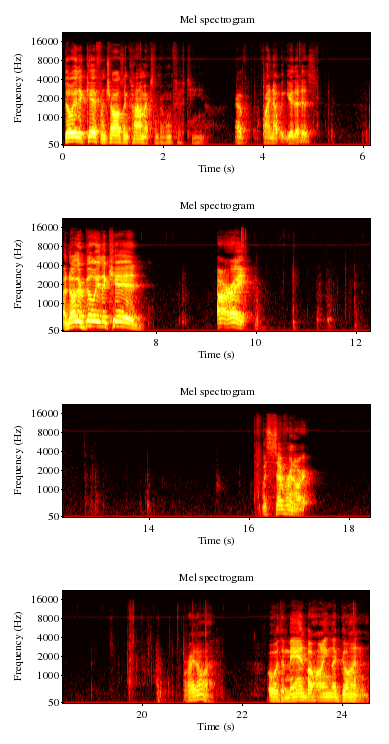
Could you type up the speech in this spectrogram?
Billy the Kid from Charlton Comics, number 115. I have to find out what year that is. Another Billy the Kid. All right. With Severin art. Right on. Oh, the man behind the gun.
